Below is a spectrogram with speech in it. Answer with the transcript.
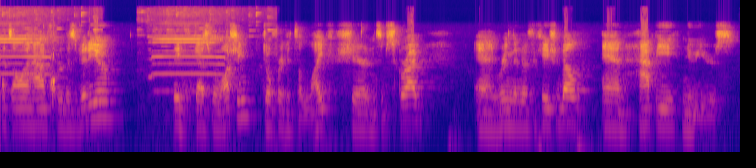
that's all I have for this video. Thank you guys for watching. Don't forget to like, share, and subscribe. And ring the notification bell. And Happy New Year's.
